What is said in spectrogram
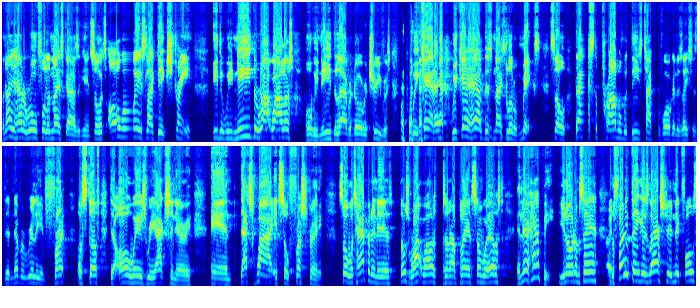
But now you had a room full of nice guys again. So it's always like the extreme. Either we need the Rottweilers or we need the Labrador Retrievers. we can't have we can't have this nice little mix. So that's the problem with these type of organizations. They're never really in front of stuff. They're always reactionary, and that's why it's so frustrating. So what's happening is those Rottweilers are now playing somewhere else, and they're happy. You know what I'm saying? Right. The funny thing is, last year Nick Foles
